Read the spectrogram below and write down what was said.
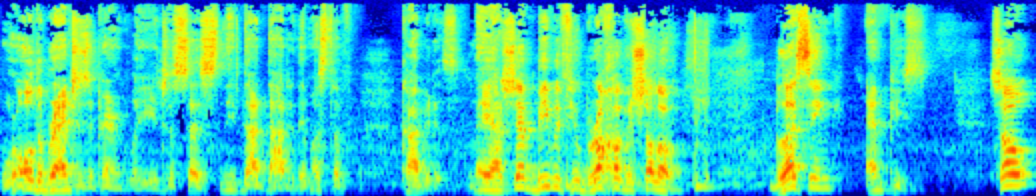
where all the branches apparently, it just says Sniv dot dot, they must have May Hashem be with you, bracha v'shalom, blessing and peace. So,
